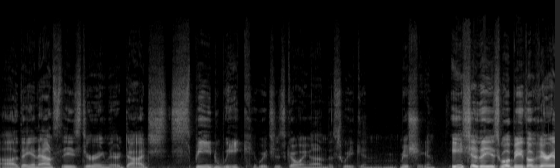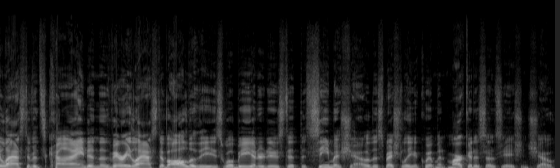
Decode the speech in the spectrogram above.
Uh, they announced these during their Dodge Speed Week, which is going on this week in Michigan. Each of these will be the very last of its kind, and the very last of all of these will be introduced at the SEMA show, the Specialty Equipment Market Association show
